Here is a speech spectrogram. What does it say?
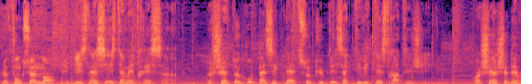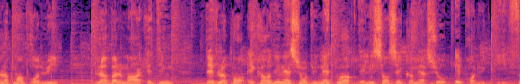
Le fonctionnement du business system est très simple. Le chef de groupe BasicNet s'occupe des activités stratégiques. Recherche et développement produits, global marketing, développement et coordination du network des licenciés commerciaux et productifs,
